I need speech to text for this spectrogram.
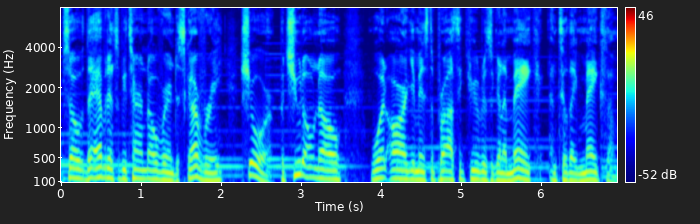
So the evidence will be turned over in discovery, sure, but you don't know what arguments the prosecutors are going to make until they make them.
